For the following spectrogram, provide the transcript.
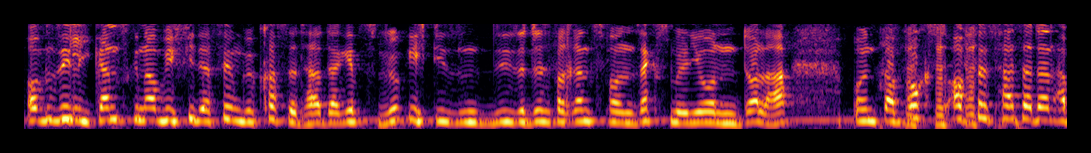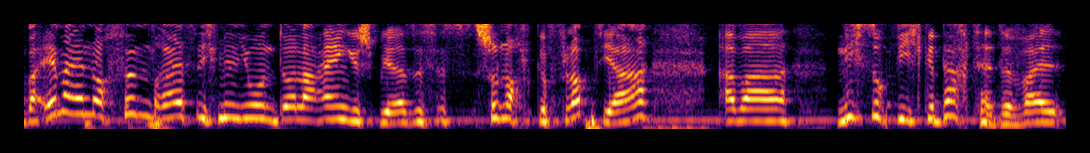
offensichtlich ganz genau, wie viel der Film gekostet hat. Da gibt es wirklich diesen, diese Differenz von 6 Millionen Dollar. Und beim Box Office hat er dann aber immerhin noch 35 Millionen Dollar eingespielt. Also es ist schon noch gefloppt, ja, aber nicht so, wie ich gedacht hätte, weil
